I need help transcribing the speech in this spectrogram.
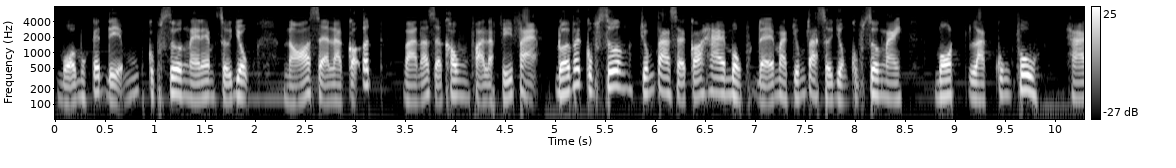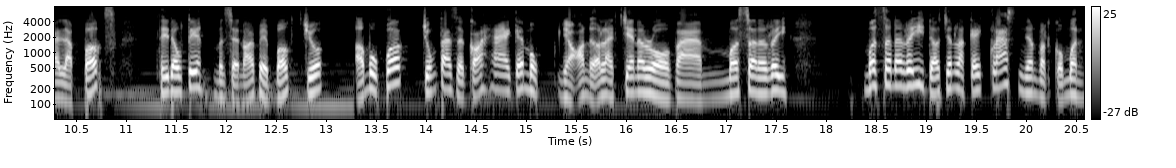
mỗi một cái điểm cục xương này anh em sử dụng nó sẽ là có ích và nó sẽ không phải là phí phạm. Đối với cục xương, chúng ta sẽ có hai mục để mà chúng ta sử dụng cục xương này. Một là cung phu, hai là perks. Thì đầu tiên mình sẽ nói về perks trước. Ở mục perk, chúng ta sẽ có hai cái mục nhỏ nữa là general và mercenary. Mercenary đó chính là cái class nhân vật của mình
